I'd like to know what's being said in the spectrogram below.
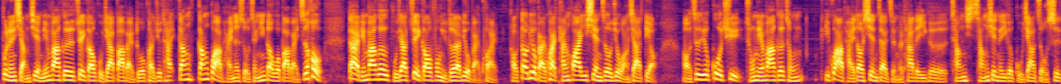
不能想见，联发科的最高股价八百多块，就它刚刚挂牌的时候，曾经到过八百，之后大概联发科股价最高峰也都在六百块，好，到六百块昙花一现之后就往下掉，哦，这就过去从联发科从。一挂牌到现在，整个它的一个长长线的一个股价走势，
